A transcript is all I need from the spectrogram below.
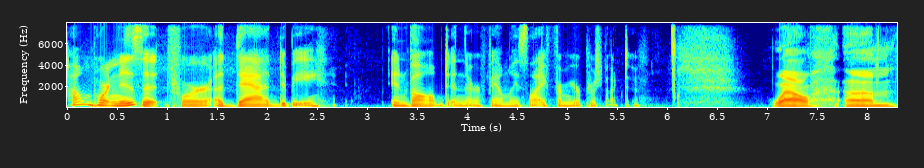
How important is it for a dad to be involved in their family's life from your perspective Wow. Um,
